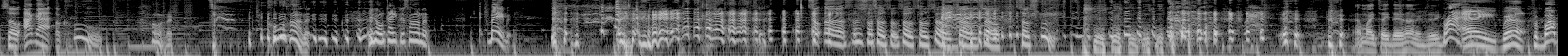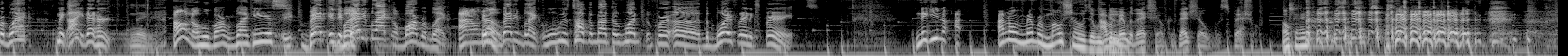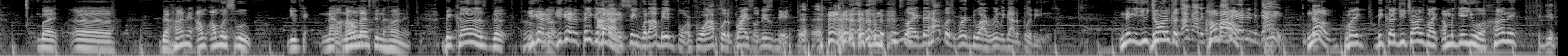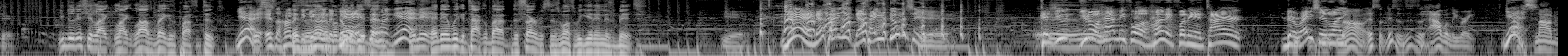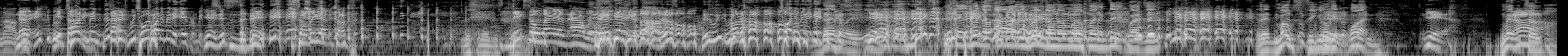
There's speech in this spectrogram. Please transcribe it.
so I got a cool hundred. cool hundred. You gonna take this hundred, baby? So uh, so so so so so so so so so so swoop. I might take that hundred, G. Brian. Hey, bruh. For Barbara Black, nigga, I ain't that hurt. Nigga. I don't know who Barbara Black is. Bet is it But- Betty Black or Barbara Black? I don't It know. was Betty Black. When we was talking about the one for uh the boyfriend experience. Nigga, you know, I, I don't remember most shows that we I do. remember that show because that show was special. Okay. but uh the hundred, I'm, I'm with Swoop. You can not A no less than the hundred because the you gotta know. you gotta think about it. I gotta it. see what I'm in for before I put a price on this dick. it's like, man, how much work do I really gotta put in? Nigga, you charge Because I gotta keep Hold my on. head in the game. No, but because you charge like I'm gonna give you a hundred. To get there. You do this shit like like Las Vegas prostitutes. Yeah, it's a hundred to a get in the for door. me yeah, to get it's a hundred. Yeah, And then, And then we can talk about the services once we get in this bitch. yeah, yeah, that's how you that's how you do the shit. yeah. Cause you you don't have me for a hundred for the entire duration. Like no, it's a, this is this is an hourly rate. Yes, Nah, nah. No, it could be a 20 30, minutes. This 30, is we 20. 20 minute increments. yeah, this is a dick. so we got to talk. This nigga's stupid. Dicks don't last hourly. Yeah, yeah, Hold no, on. we, we, we, Hold on. 20 minute increments. Definitely. Yeah. Yeah, dicks. You can't put no hourly rate on no motherfucking dick, my G. Yeah, At most, you gonna get one, yeah. maybe Ah.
